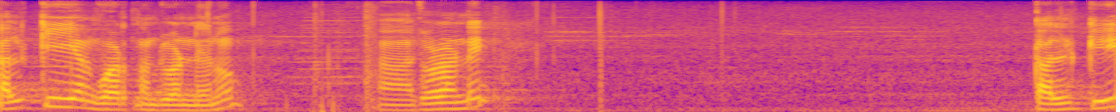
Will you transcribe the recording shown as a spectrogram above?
కల్కి అని కొడుతున్నాను చూడండి నేను. చూడండి. కల్కి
